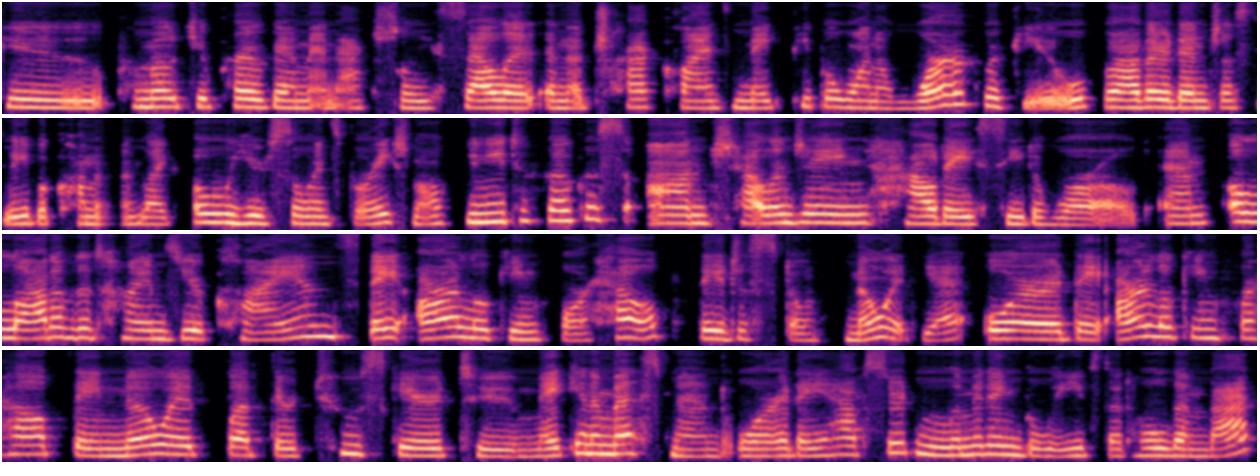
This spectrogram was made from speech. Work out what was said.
to promote your program and actually sell it and attract clients and make people want to work with you rather than just leave a comment like, "Oh, you're so inspirational," you need to focus on challenging how they see the world and a lot of the times your clients, they are looking for help. They just don't know it yet. Or they are looking for help. They know it, but they're too scared to make an investment or they have certain limiting beliefs that hold them back.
